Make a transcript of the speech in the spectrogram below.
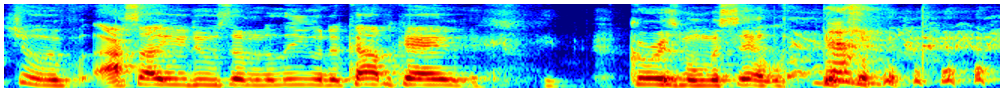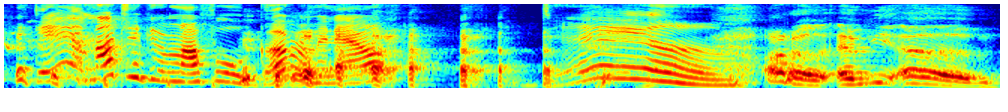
shoot, if I saw you do something illegal, in the cop came, Charisma Michelle. Damn, not you giving my full government out. Damn. Hold on, have you um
